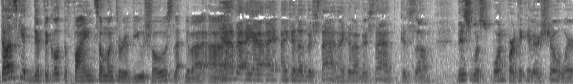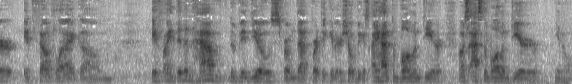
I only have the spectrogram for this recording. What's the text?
does get difficult to find someone to review shows. Like? Uh, yeah, that- I, I, I can understand. I can understand because um, this was one particular show where it felt like um, if I didn't have the videos from that particular show because I had to volunteer. I was asked to volunteer. You know,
